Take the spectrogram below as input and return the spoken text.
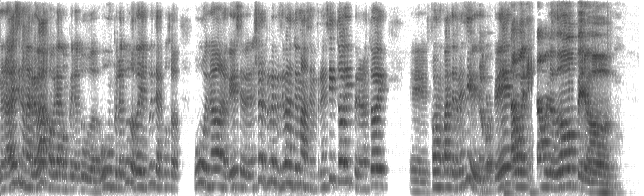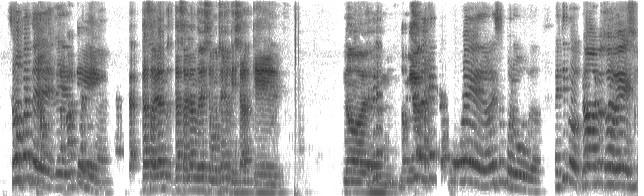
no, a veces no me rebajo hablar con pelotudo. Hubo un pelotudo que hoy en Twitter puso, uy, no, lo que dice. Yo en el primer principal no estoy más. En Frenesí estoy, pero no estoy. eh, formo parte de Frenesí. Lo creé. Estamos, estamos los dos, pero Somos parte de. de- aparte de- que- estás hablando, estás hablando de ese muchacho que ya que no, eh, Pero- no me ha- la gente no puedo, es un boludo. El tipo. No, no solo eso.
